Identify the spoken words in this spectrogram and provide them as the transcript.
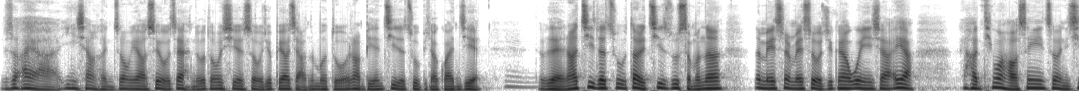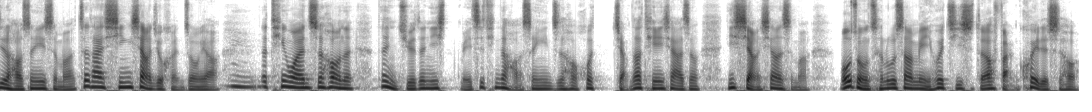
你说：“哎呀，印象很重要，所以我在很多东西的时候，我就不要讲那么多，让别人记得住比较关键。”对不对？然后记得住，到底记得住什么呢？那没事没事，我就跟他问一下。哎呀，好，听完好声音之后，你记得好声音什么？这他心象就很重要。嗯，那听完之后呢？那你觉得你每次听到好声音之后，或讲到天下的时候，你想象什么？某种程度上面，你会及时得到反馈的时候，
